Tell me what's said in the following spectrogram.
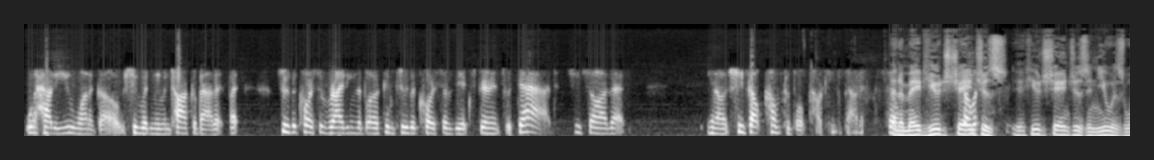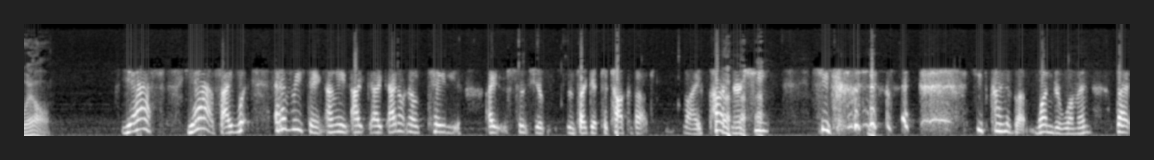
well, how do you want to go? She wouldn't even talk about it. But through the course of writing the book and through the course of the experience with dad she saw that you know she felt comfortable talking about it. So and it made huge so it- changes, huge changes in you as well. Yes, yes. I would everything. I mean, I, I I don't know, Katie. I since you since I get to talk about my partner, she she's she's kind of a Wonder Woman, but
